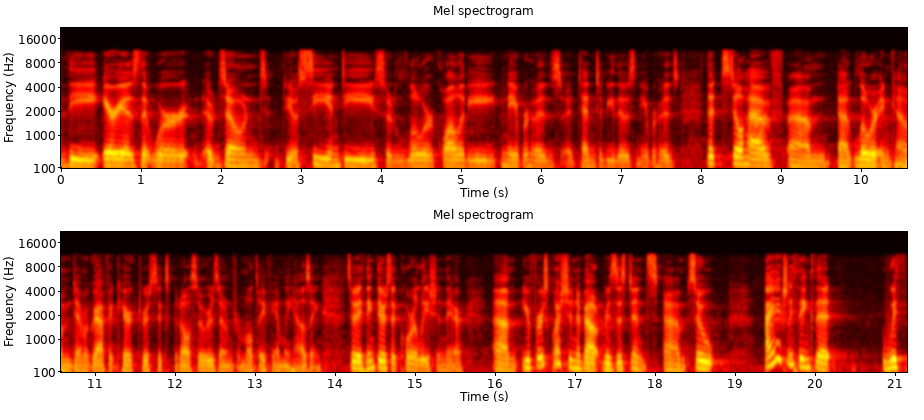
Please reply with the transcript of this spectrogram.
the areas that were uh, zoned, you know, C and D, sort of lower quality neighborhoods, uh, tend to be those neighborhoods that still have um, uh, lower income demographic characteristics, but also are zoned for multifamily housing. So I think there's a correlation there. Um, your first question about resistance. Um, so I actually think that with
